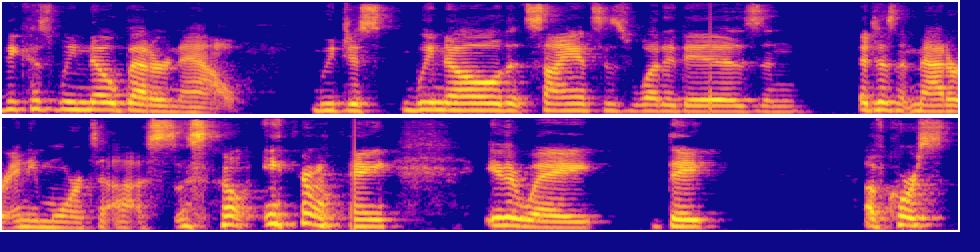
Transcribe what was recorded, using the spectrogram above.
because we know better now we just we know that science is what it is and it doesn't matter anymore to us. So either way either way they of course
